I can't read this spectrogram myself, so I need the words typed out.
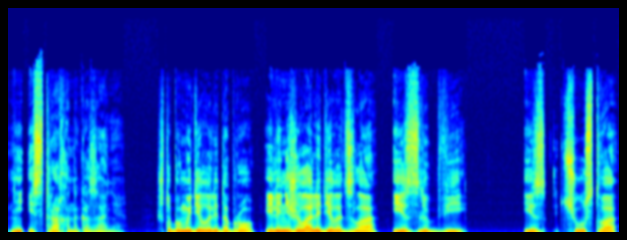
не из страха наказания. Чтобы мы делали добро или не желали делать зла из любви, из чувства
